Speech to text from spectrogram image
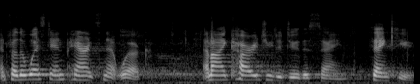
and for the West End Parents Network. And I encourage you to do the same. Thank you.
